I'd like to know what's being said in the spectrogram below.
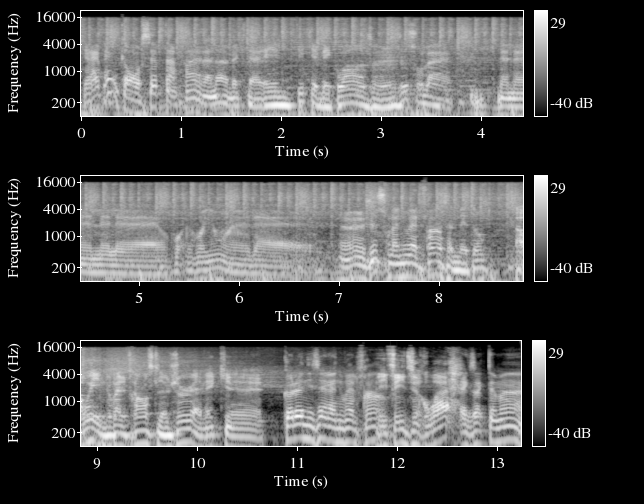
Il y aurait plein de concepts à faire là, avec la réalité québécoise. Un jeu sur la. la, la, la, la- vo- voyons, euh, la- un jeu sur la Nouvelle-France, admettons. Ah oui, Nouvelle-France, le jeu avec euh, Coloniser la Nouvelle-France. les filles du roi. Exactement.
